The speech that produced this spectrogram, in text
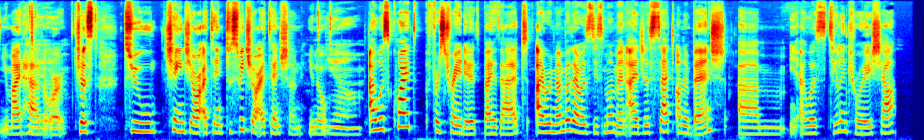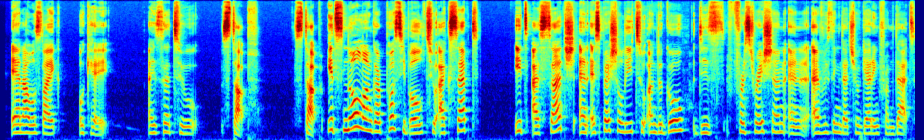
you might have, Yeah. or just to change your atten- to switch your attention. You know, Yeah. I was quite frustrated by that. I remember there was this moment I just sat on a bench. Um, I was still in Croatia, and I was like, okay, I said to stop, stop. It's no longer possible to accept it as such, and especially to undergo this frustration and everything that you're getting from that.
